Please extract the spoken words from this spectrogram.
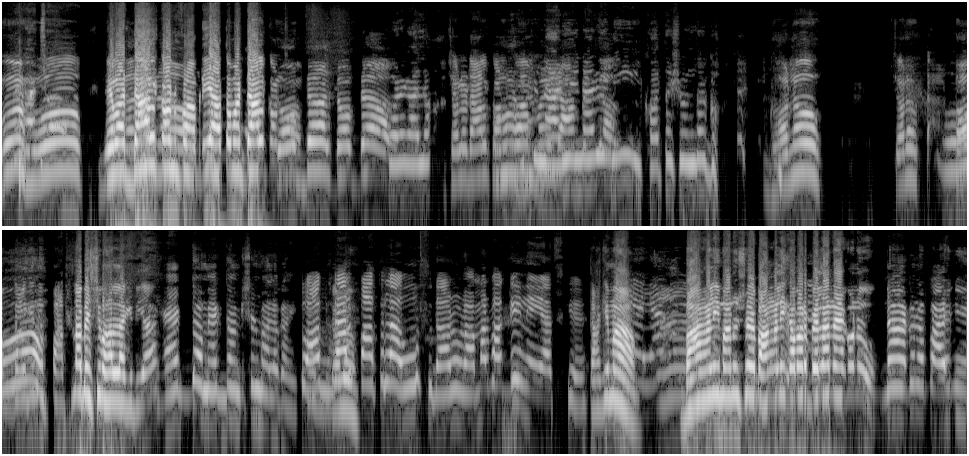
ওহো এবার ডাল কনফার্ম রিয়া তোমার ডাল কনফার্ম ডাল ডাল। পড়ে গেল। চলো ডাল কনফার্ম কত সুন্দর ঘন। চলো টক ডাল কিন্তু পাতলা বেশি ভালো লাগে রিয়া একদম একদম ভীষণ ভালো খাই টক ডাল পাতলা উফ দারুণ আমার ভাগ্যেই নেই আজকে। কাকিমা বাঙালি মানুষ হয়ে বাঙালি খাবার পেলা না এখনও? না এখনও পাইনি।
